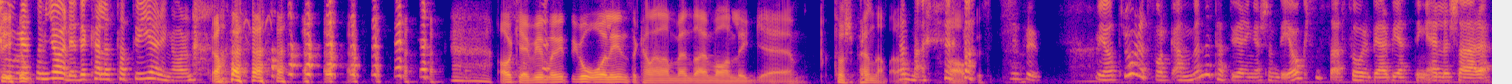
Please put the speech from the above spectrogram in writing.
det är många upp- som gör det. Det kallas tatueringar. Ja. Okej, vill man inte gå all in så kan man använda en vanlig eh, tuschpenna bara. Ja, precis. Precis. Men jag tror att folk använder tatueringar som det också, så här, sorgbearbetning eller så här,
